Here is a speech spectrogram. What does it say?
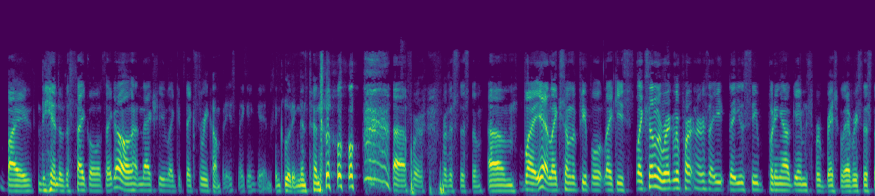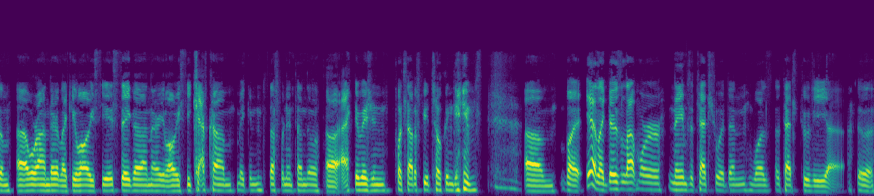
by the end of the cycle, it's like, oh, and actually, like it's like three companies making games, including Nintendo, uh, for for the system. Um, but yeah, like some of the people, like you, like some of the regular partners that you, that you see putting out games for basically every system, uh, were on there. Like you'll always see Sega on there. You'll always see Capcom making stuff for Nintendo. Uh, Activision puts out a few token games. Um, but yeah, like there's a lot more names attached to it than was attached to the uh, to, the-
